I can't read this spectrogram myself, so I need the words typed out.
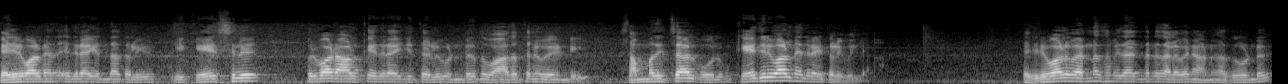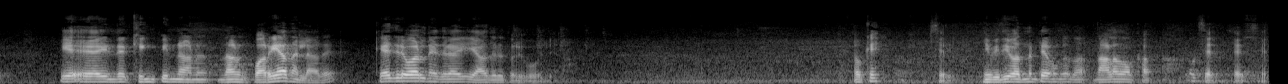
കേജ്രിവാളിനെതിരായി എന്താ തെളിവ്? ഈ കേസിൽ ഒരുപാട് ആൾക്കെതിരായി ഈ തെളിവുണ്ട് എന്ന് വാദത്തിന് വേണ്ടി സമ്മതിച്ചാൽ പോലും കേജ്രിവാളിനെതിരായി തെളിവില്ല. കേജ്രിവാൾ ഭരണ സംവിധാനത്തിന്റെ തലവനാണ്. അതുകൊണ്ട് അതിന്റെ കിങ് പിന്നാണ് എന്നാണ് പറയാമെന്നല്ലാതെ കേജ്രിവാളിനെതിരായി യാതൊരു തെളിവുമില്ല. ഓക്കെ? ശരി. ഇനി വിധി വന്നിട്ട് നമുക്ക് നാളെ നോക്കാം. ശരി ശരി ശരി.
